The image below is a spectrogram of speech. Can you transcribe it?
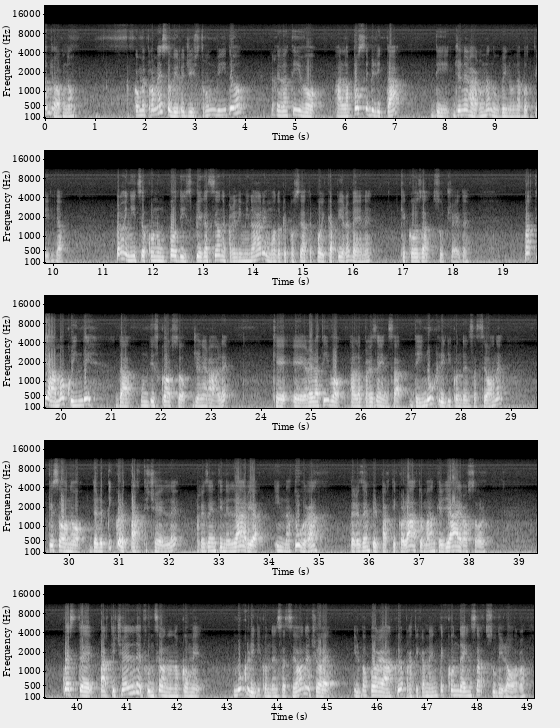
Buongiorno, come promesso vi registro un video relativo alla possibilità di generare una nube in una bottiglia. Però inizio con un po' di spiegazione preliminare in modo che possiate poi capire bene che cosa succede. Partiamo quindi da un discorso generale che è relativo alla presenza dei nuclei di condensazione che sono delle piccole particelle presenti nell'aria in natura, per esempio il particolato, ma anche gli aerosol. Queste particelle funzionano come nuclei di condensazione, cioè il vapore acqueo praticamente condensa su di loro.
